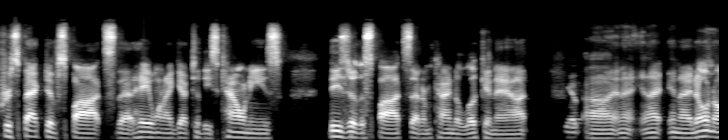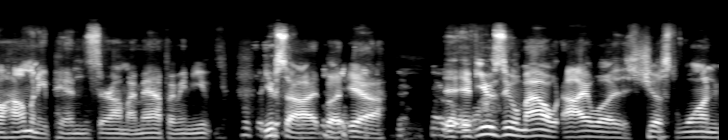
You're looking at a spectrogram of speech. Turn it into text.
prospective spots that hey, when I get to these counties, these are the spots that I'm kind of looking at. Yep. Uh, and I, and I and I don't know how many pins are on my map. I mean, you you saw it, but yeah, if you zoom out, Iowa is just one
